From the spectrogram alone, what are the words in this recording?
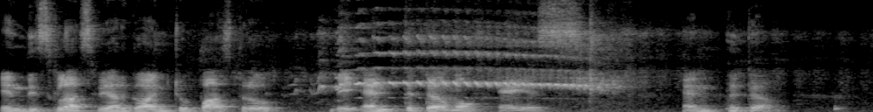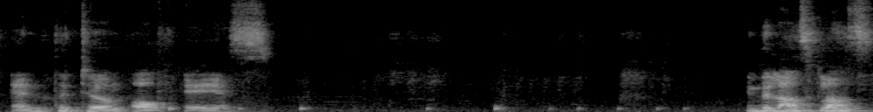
In this class, we are going to pass through the nth term of AS. Nth term. Nth term of AS. In the last class,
